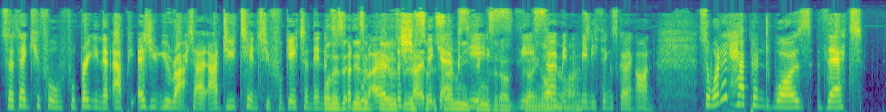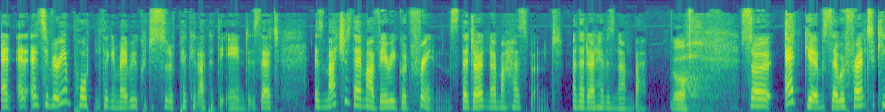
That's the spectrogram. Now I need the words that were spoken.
So thank you for, for bringing that up. As you, you're right, I, I do tend to forget and then Well, it's there's a- there's a- there's- the there's show. so- the so many yes, things that are going so on, many, right? many things going on. So what had happened was that, and, and it's a very important thing, and maybe we could just sort of pick it up at the end, is that as much as they're my very good friends, they don't know my husband and they don't have his number. Oh, So at GIBS, they were frantically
